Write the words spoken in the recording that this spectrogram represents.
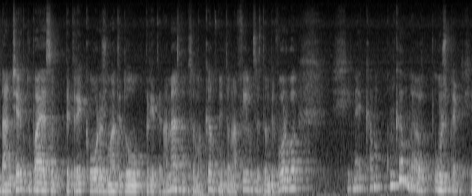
dar încerc după aia să petrec o oră jumate, două cu prietena mea, să, să mâncăm, să ne uităm la film, să stăm de vorbă și ne cam culcăm la 11 și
